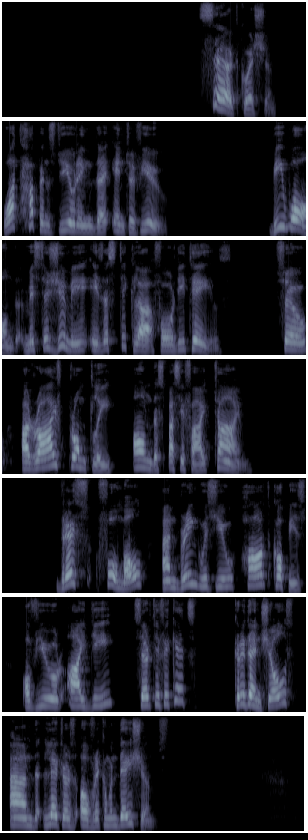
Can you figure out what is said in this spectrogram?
Third question What happens during the interview? Be warned, Mr. Jimmy is a stickler for details, so arrive promptly on the specified time. Dress formal and bring with you hard copies of your ID, certificates, credentials, and letters of recommendations.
